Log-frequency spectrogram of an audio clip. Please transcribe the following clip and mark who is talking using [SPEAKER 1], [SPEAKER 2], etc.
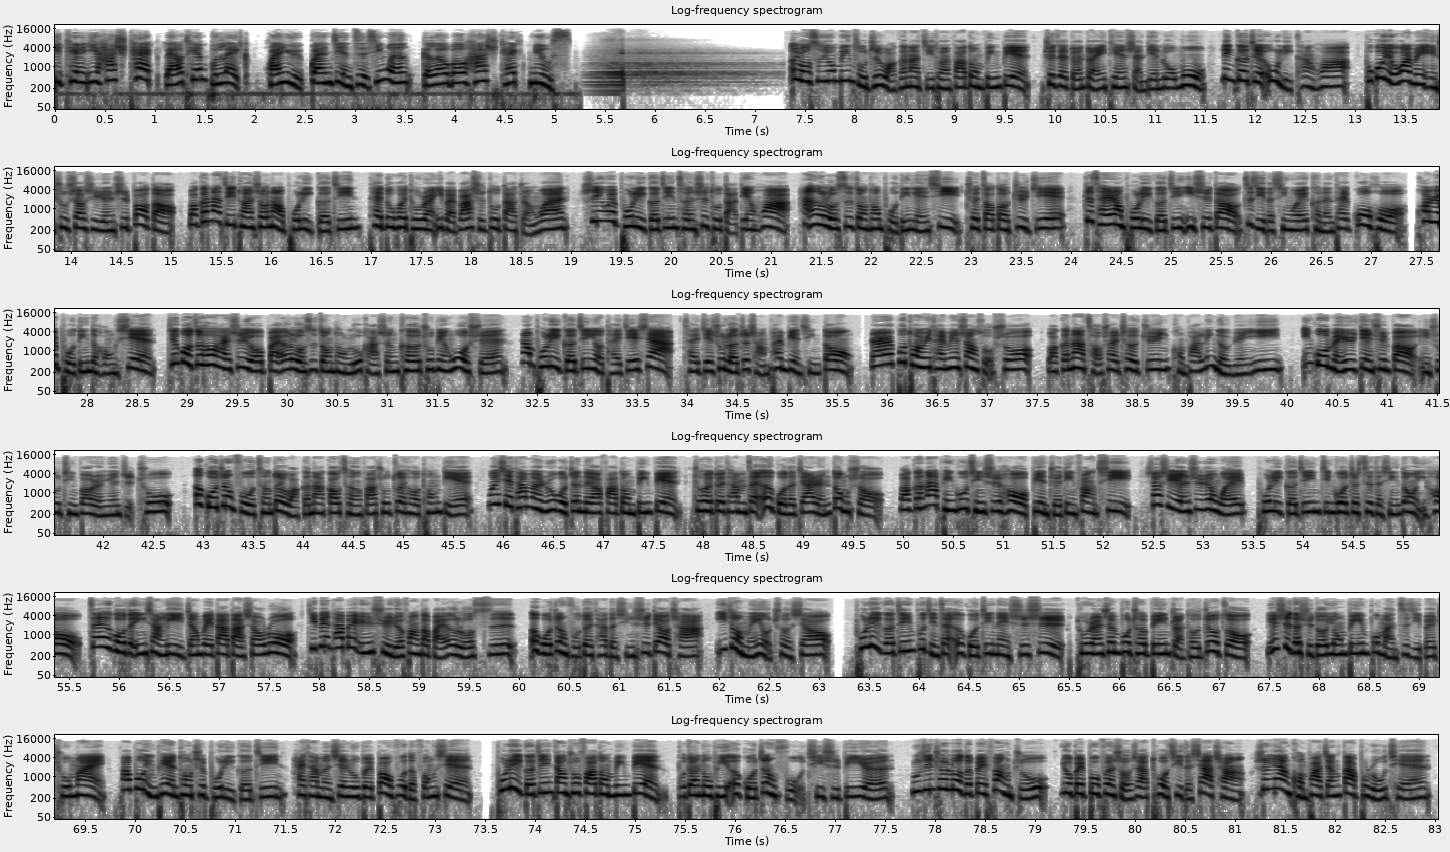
[SPEAKER 1] 一天一 hashtag 聊天不累，环宇关键字新闻 global hashtag news。
[SPEAKER 2] 俄罗斯佣兵组织瓦格纳集团发动兵变，却在短短一天闪电落幕，令各界雾里看花。不过，有外媒引述消息人士报道，瓦格纳集团首脑普里格金态度会突然一百八十度大转弯，是因为普里格金曾试图打电话和俄罗斯总统普丁联系，却遭到拒接，这才让普里格金意识到自己的行为可能太过火，跨越普丁的红线。结果最后还是由白俄罗斯总统卢卡申科出面斡旋，让普里格金有台阶下，才结束了这场叛变行动。然而，不同于台面上所说，瓦格纳草率撤军，恐怕另有原因。英国《每日电讯报》引述情报人员指出。俄国政府曾对瓦格纳高层发出最后通牒，威胁他们如果真的要发动兵变，就会对他们在俄国的家人动手。瓦格纳评估情势后，便决定放弃。消息人士认为，普里格金经过这次的行动以后，在俄国的影响力将被大大削弱。即便他被允许流放到白俄罗斯，俄国政府对他的刑事调查依旧没有撤销。普里格金不仅在俄国境内失势，突然宣布撤兵，转头就走，也使得许多佣兵不满自己被出卖，发布影片痛斥普里格金，害他们陷入被报复的风险。普里格金当初发动兵变，不断怒批俄国政府气势逼人，如今却落得被放逐，又被部分手下唾弃的下场，声量恐怕将大不如前。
